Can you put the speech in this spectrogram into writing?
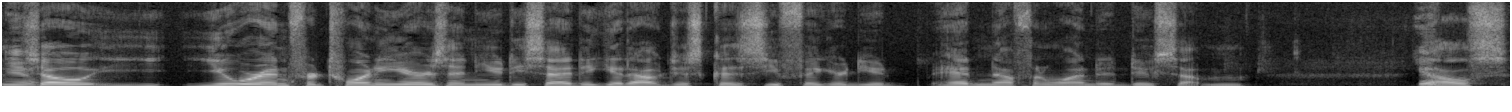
Yep. So y- you were in for 20 years and you decided to get out just because you figured you'd had enough and wanted to do something Yep. else?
